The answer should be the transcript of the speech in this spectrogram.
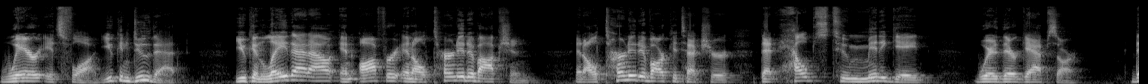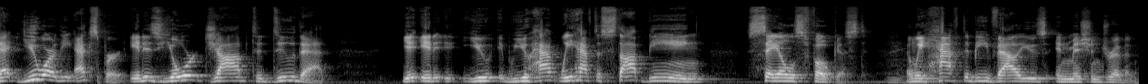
where it's flawed. You can do that. You can lay that out and offer an alternative option an alternative architecture that helps to mitigate where their gaps are. That you are the expert. It is your job to do that. It, it, you, you have, we have to stop being sales focused and we have to be values and mission driven.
